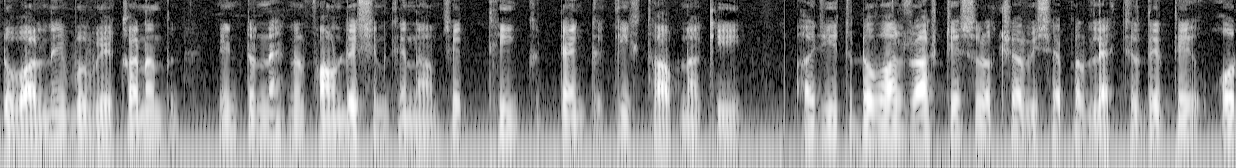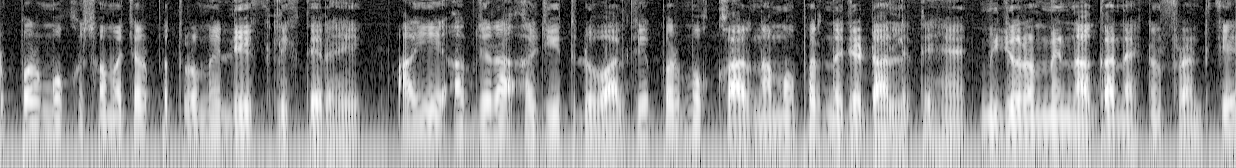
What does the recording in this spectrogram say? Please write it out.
डोवाल ने विवेकानंद इंटरनेशनल फाउंडेशन के नाम से थिंक टैंक की स्थापना की। अजीत डोवाल राष्ट्रीय सुरक्षा विषय पर लेक्चर देते और प्रमुख समाचार पत्रों में लेख लिखते रहे। आइए अब जरा अजीत डोवाल के प्रमुख कारनामों पर नज़र डाल लेते हैं। मिजोरम में नागा नेशनल फ्रंट के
